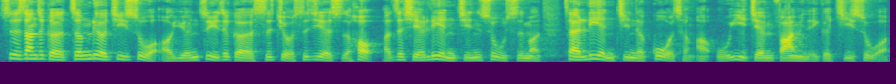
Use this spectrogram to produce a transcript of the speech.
事实上，这个蒸馏技术哦，源自于这个十九世纪的时候啊，这些炼金术师们在炼金的过程啊，无意间发明的一个技术哦。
